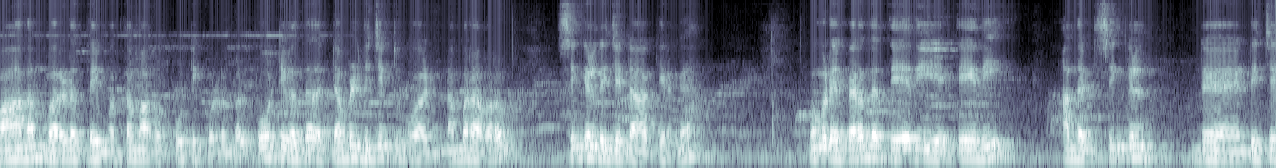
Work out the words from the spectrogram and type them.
மாதம் வருடத்தை மொத்தமாக கூட்டிக் கொள்ளுங்கள். போட்டி வந்து அது டபுள் டிஜிட் நம்பராக வரும். சிங்கிள் டிஜிட் ஆக்கிருங்க. உங்களுடைய பிறந்த தேதி தேதி அந்த சிங்கிள் டிஜி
